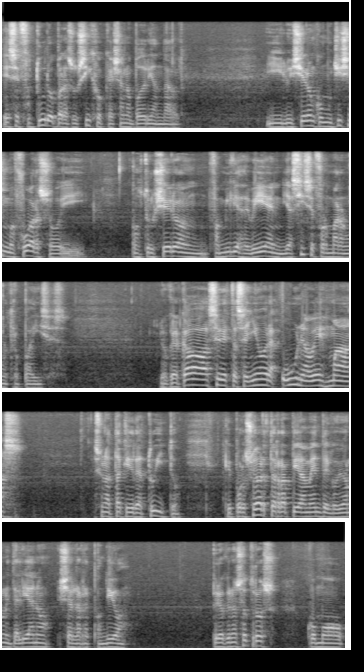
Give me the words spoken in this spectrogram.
ese futuro para sus hijos que allá no podrían darle. Y lo hicieron con muchísimo esfuerzo y construyeron familias de bien y así se formaron nuestros países. Lo que acaba de hacer esta señora una vez más es un ataque gratuito que por suerte rápidamente el gobierno italiano ya le respondió. Pero que nosotros como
